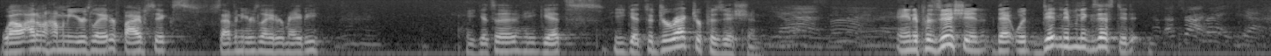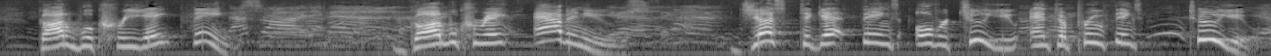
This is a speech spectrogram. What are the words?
Well, I don't know how many years later, five, six, seven years later, maybe. He gets a he gets he gets a director position Yes. in a position that would, didn't even existed. That's right. God will create things. That's right. Amen. God will create avenues Yes. Just to get things over to you and to prove things to you. Yes.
